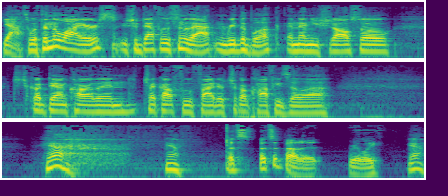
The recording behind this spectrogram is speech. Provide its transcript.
yeah, so within the wires, you should definitely listen to that and read the book, and then you should also check out Dan Carlin, check out Foo Fighter, check out CoffeeZilla. Yeah, yeah, That's that's about it, really. yeah.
